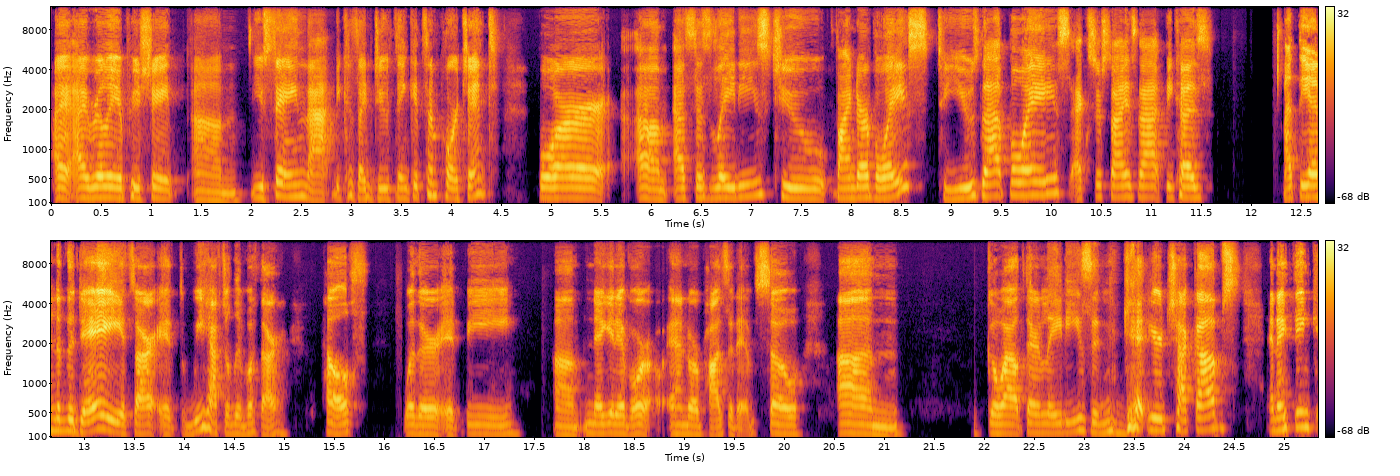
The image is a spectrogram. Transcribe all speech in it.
I, I really appreciate um, you saying that because I do think it's important for um, us as ladies to find our voice, to use that voice, exercise that because at the end of the day, it's our, it, we have to live with our health, whether it be um, negative or, and or positive. So um, go out there ladies and get your checkups. And I think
